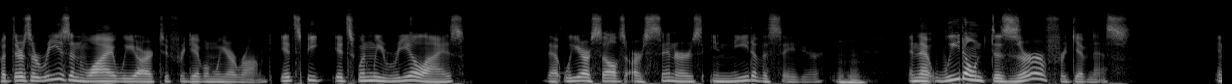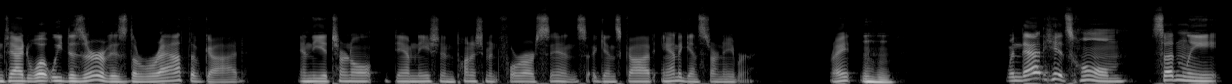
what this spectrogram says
But there's a reason why we are to forgive when we are wronged. It's be, it's when we realize that we ourselves are sinners in need of a savior Mm-hmm. and that we don't deserve forgiveness. In fact, what we deserve is the wrath of God and the eternal damnation and punishment for our sins against God and against our neighbor. Right? Mm-hmm. when that hits home, suddenly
